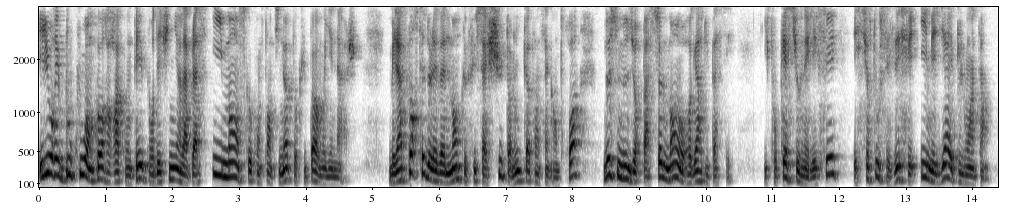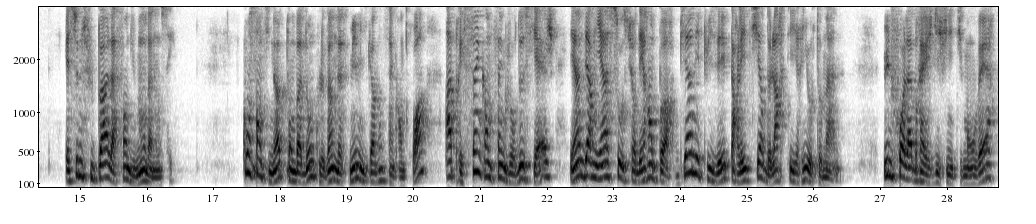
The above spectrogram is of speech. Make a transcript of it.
Il y aurait beaucoup encore à raconter pour définir la place immense que Constantinople occupa au Moyen Âge. Mais la portée de l'événement que fut sa chute en 1453 ne se mesure pas seulement au regard du passé. Il faut questionner les faits et surtout ses effets immédiats et plus lointains. Et ce ne fut pas la fin du monde annoncé. Constantinople tomba donc le 29 mai 1453, après 55 jours de siège et un dernier assaut sur des remparts bien épuisés par les tirs de l'artillerie ottomane. Une fois la brèche définitivement ouverte,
